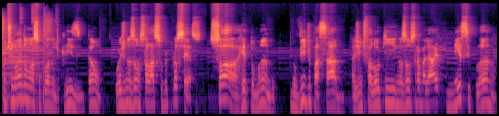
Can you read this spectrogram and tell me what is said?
Continuando o nosso plano de crise, então, hoje nós vamos falar sobre processo. Só retomando, no vídeo passado a gente falou que nós vamos trabalhar nesse plano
